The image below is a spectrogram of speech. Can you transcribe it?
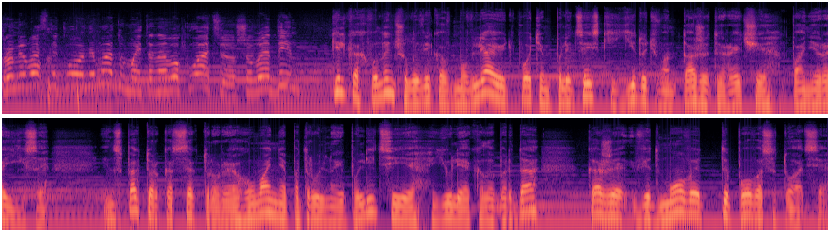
Крім вас нікого нема, думаєте, на евакуацію, що ви один. Кілька хвилин чоловіка вмовляють, потім поліцейські їдуть вантажити речі пані Раїси. Інспекторка сектору реагування патрульної поліції Юлія Калеберда каже, відмови типова ситуація.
